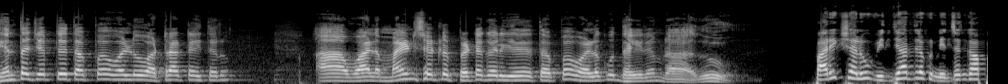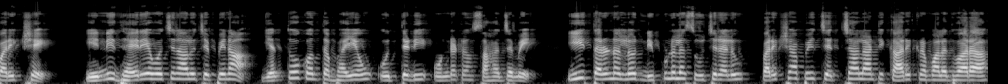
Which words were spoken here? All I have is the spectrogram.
ఎంత చెప్తే తప్ప వాళ్ళు అట్రాక్ట్ అవుతారు? వాళ్ళ మైండ్ సెట్లో పెట్టగలిగే తప్ప వాళ్ళకు ధైర్యం రాదు. పరీక్షలు విద్యార్థులకు నిజంగా పరీక్షే. ఎన్ని ధైర్యవచనాలు చెప్పినా ఎంతో కొంత భయం ఒత్తిడి ఉండటం సహజమే. ఈ తరుణంలో నిపుణుల సూచనలు పరీక్షాపై చర్చ లాంటి కార్యక్రమాల ద్వారా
